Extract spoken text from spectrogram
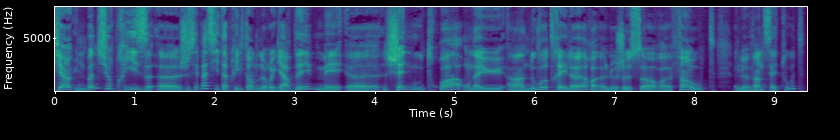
tiens, une bonne surprise. Euh, je ne sais pas si tu as pris le temps de le regarder, mais euh, Shenmue 3, on a eu un nouveau trailer. Le jeu sort fin août, le 27 août.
